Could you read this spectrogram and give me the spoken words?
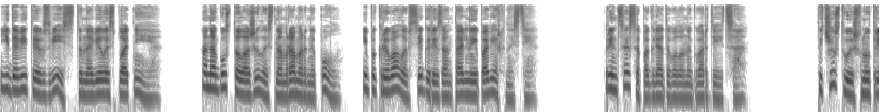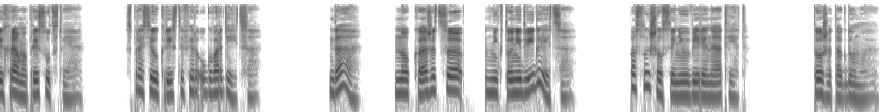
Ядовитая взвесь становилась плотнее. Она густо ложилась на мраморный пол и покрывала все горизонтальные поверхности. Принцесса поглядывала на гвардейца. «Ты чувствуешь внутри храма присутствие?» — спросил Кристофер у гвардейца. «Да, но, кажется, никто не двигается», — послышался неуверенный ответ. «Тоже так думаю.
